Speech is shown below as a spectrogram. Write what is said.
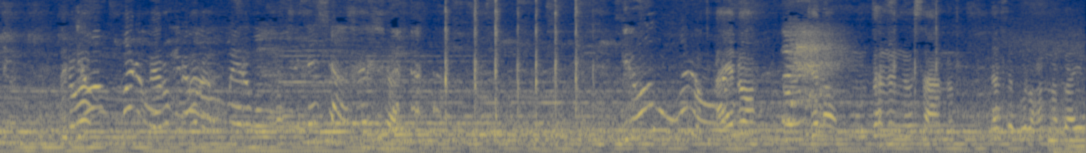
Pero, pero, pero, pero, pero, pasensya. Ginawa mo, ano? Ayun o, punta na no sa ano, nasa Bulacan na tayo.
